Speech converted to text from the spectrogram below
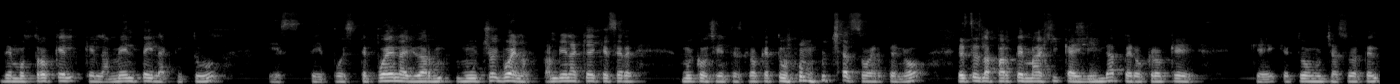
demostró que, que, la mente y la actitud, este, pues te pueden ayudar mucho. Y bueno, también aquí hay que ser muy conscientes. Creo que tuvo mucha suerte, ¿no? Esta es la parte mágica y linda, pero creo que, que, tuvo mucha suerte.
